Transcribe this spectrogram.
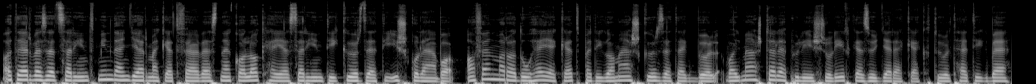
A tervezet szerint minden gyermeket felvesznek a lakhelye szerinti körzeti iskolába, a fennmaradó helyeket pedig a más körzetekből vagy más településről érkező gyerekek tölthetik be.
